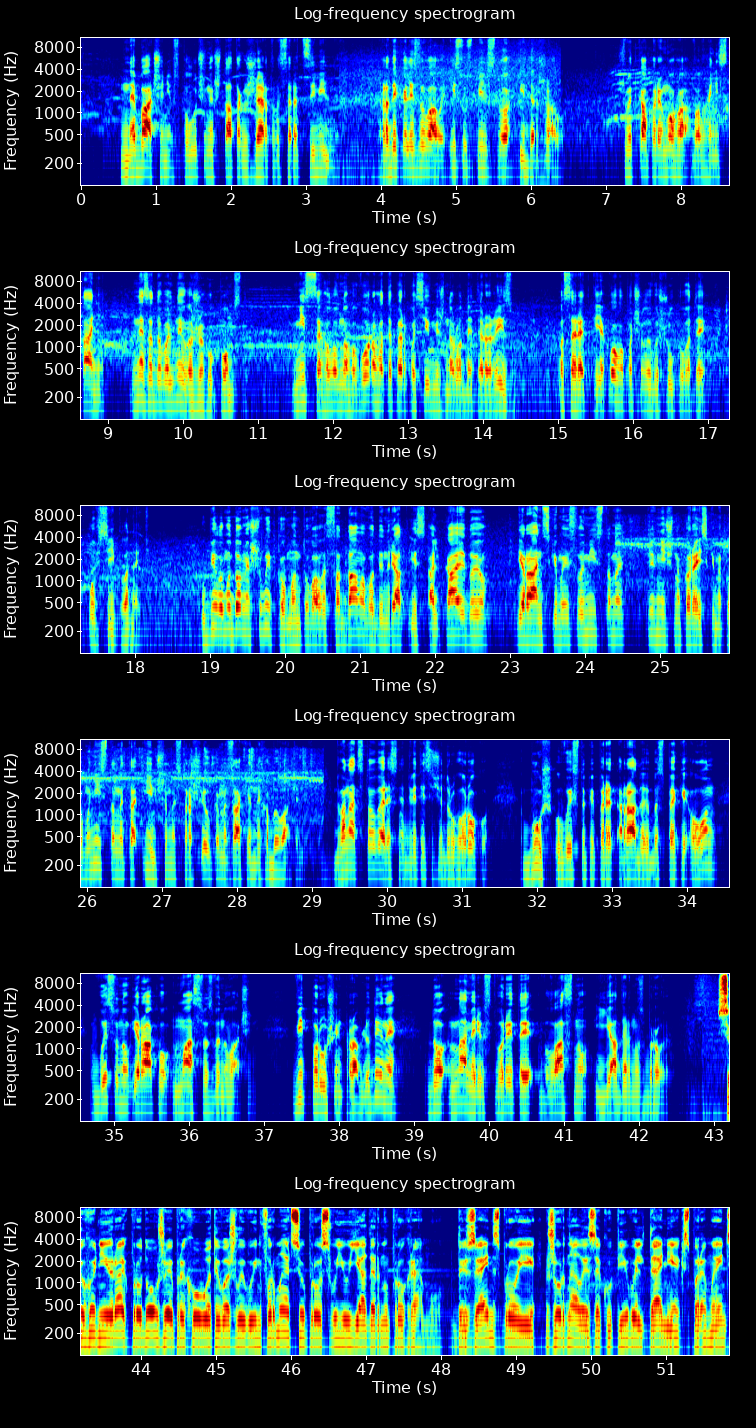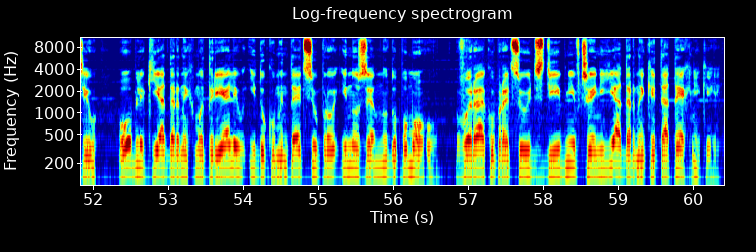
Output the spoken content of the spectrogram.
небачені в Сполучених Штатах жертви серед цивільних, радикалізували і суспільство, і державу. Швидка перемога в Афганістані не задовольнила жагу помсти. Місце головного ворога тепер посів міжнародний тероризм, осередки якого почали вишукувати по всій планеті. У Білому домі швидко вмонтували Саддама в один ряд із Аль-Каїдою, іранськими ісламістами, північно-корейськими комуністами та іншими страшилками західних обивателів. 12 вересня 2002 року Буш у виступі перед Радою безпеки ООН висунув Іраку масу звинувачень від порушень прав людини до намірів створити власну ядерну зброю. Сьогодні Ірак продовжує приховувати важливу інформацію про свою ядерну програму: дизайн зброї, журнали закупівель, дані експериментів, облік ядерних матеріалів і документацію про іноземну допомогу. В Іраку працюють здібні вчені ядерники та техніки.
